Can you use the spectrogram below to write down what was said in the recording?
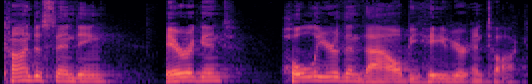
condescending, arrogant, holier than thou behavior and talk.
